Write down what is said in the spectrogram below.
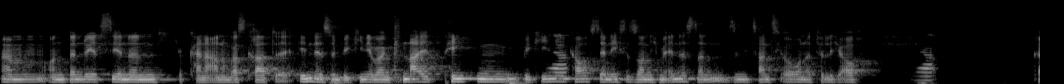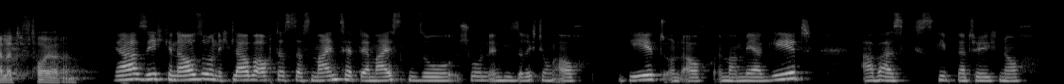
Ähm, und wenn du jetzt dir einen, ich habe keine Ahnung, was gerade in ist im Bikini, aber einen knallpinken Bikini ja. kaufst, der nächste Saison nicht mehr in ist, dann sind die 20 Euro natürlich auch ja. relativ teuer dann. Ja, sehe ich genauso. Und ich glaube auch, dass das Mindset der meisten so schon in diese Richtung auch geht und auch immer mehr geht. Aber es, es gibt natürlich noch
